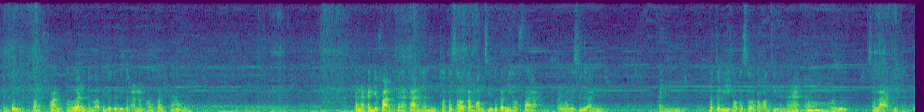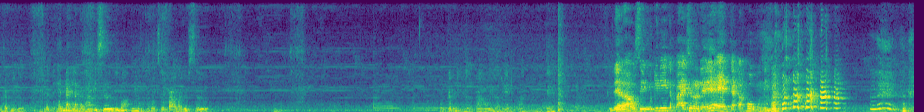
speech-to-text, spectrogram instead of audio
เห็นต้นต้องฟังเพิ่นเพิ่นว่าเป็นเกิดนี้เพิ่นอันน้ำห้อนก่อนเข้าขณะกันจะฝากธนาคารเงินทกสกับออมสินเพื่อกับนี้เขาฝากรางวัลจะซื้ออันอันลอตเตอรี่ทกสกับออมสินนะนะอ๋อเออ สลากนะครับเพิ่นกับนี้เรียบเห็นได้แล้วผมว่าไปซื้อบ๊อบอืมเราซื้อป้าว่าเดี๋ยวซื้ออืมเพิ่นกับมีเรื่องเอาไว้แล้วเรียกว่าเต้เดี๋ยวเราสิ่งเมื่อกี้นี้กับไปเชื่อเลยแอนจักรพงศ์นี่นะ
